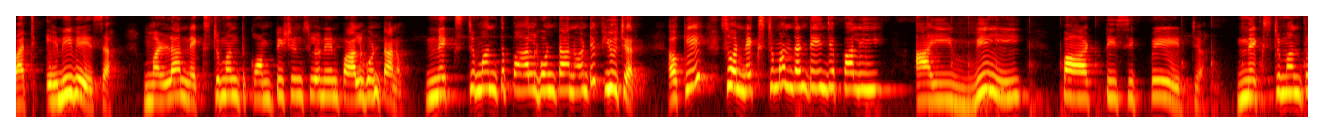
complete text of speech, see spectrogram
బట్ ఎనీవేస్ మళ్ళా నెక్స్ట్ మంత్ కాంపిటీషన్స్లో నేను పాల్గొంటాను. నెక్స్ట్ మంత్ పాల్గొంటాను అంటే future okay? So next month అంటే ఏం చెప్పాలి? I will participate. Next month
